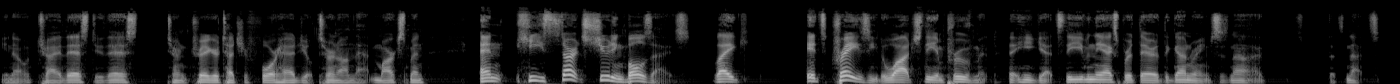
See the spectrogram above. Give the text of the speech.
you know try this, do this, turn trigger, touch your forehead, you'll turn on that marksman, and he starts shooting bullseyes like it's crazy to watch the improvement that he gets. The, even the expert there at the gun range says, "No, that's, nuts."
